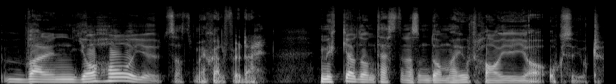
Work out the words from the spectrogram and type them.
vargen, jag har ju utsatt mig själv för det där. Mycket av de testerna som de har gjort har ju jag också gjort.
